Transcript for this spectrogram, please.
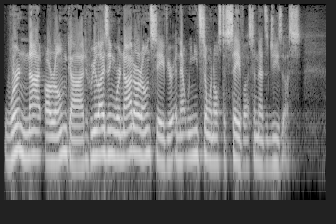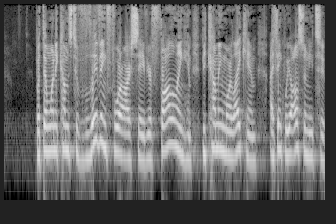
we're not our own God, realizing we're not our own Savior, and that we need someone else to save us, and that's Jesus. But then when it comes to living for our Savior, following Him, becoming more like Him, I think we also need to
